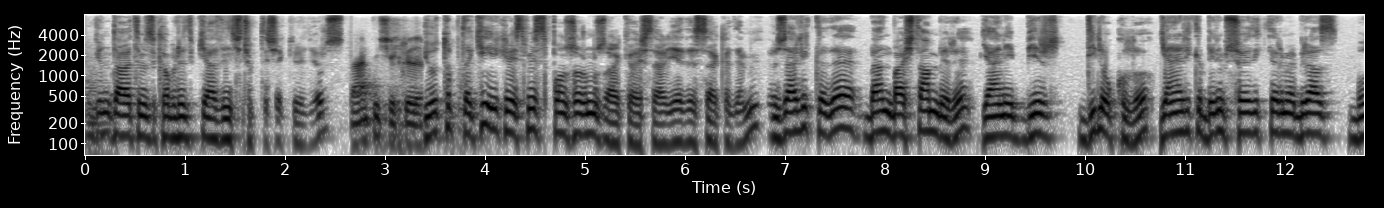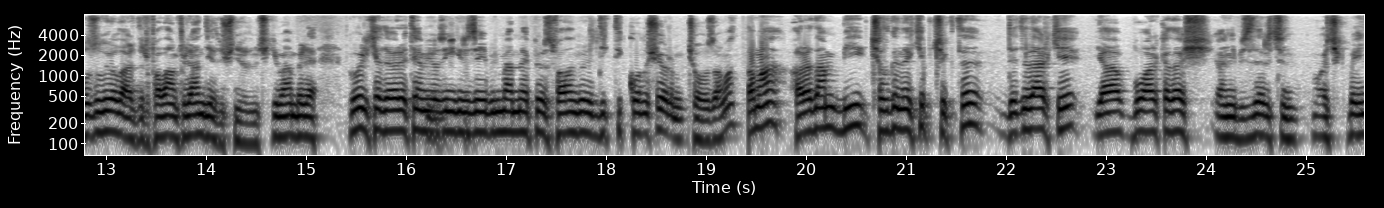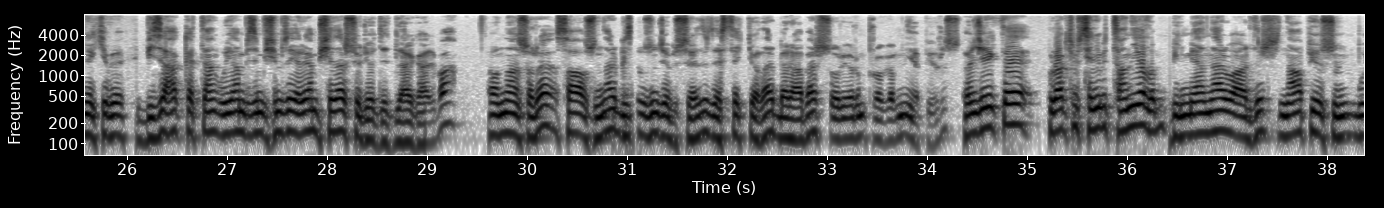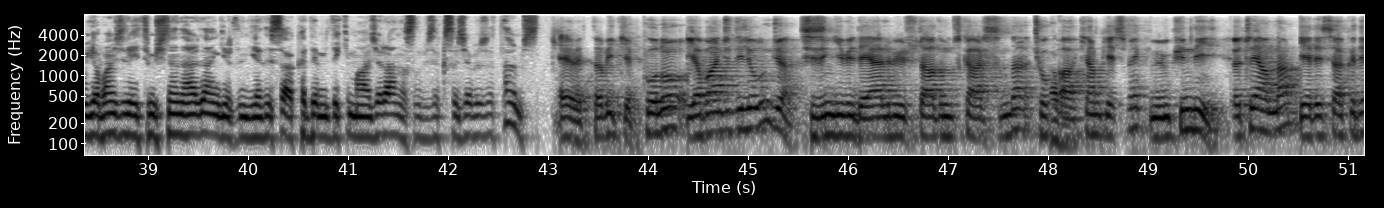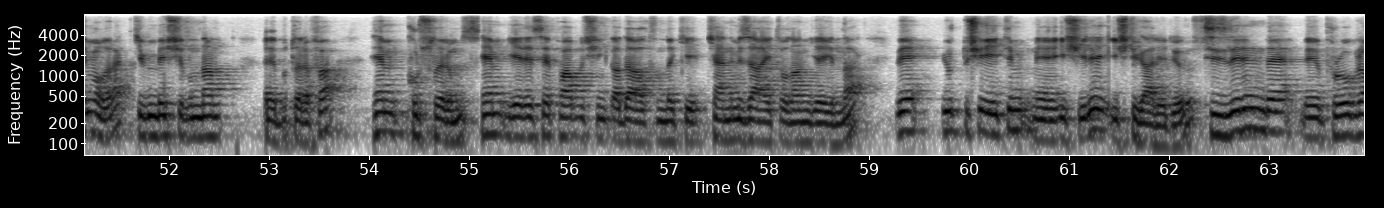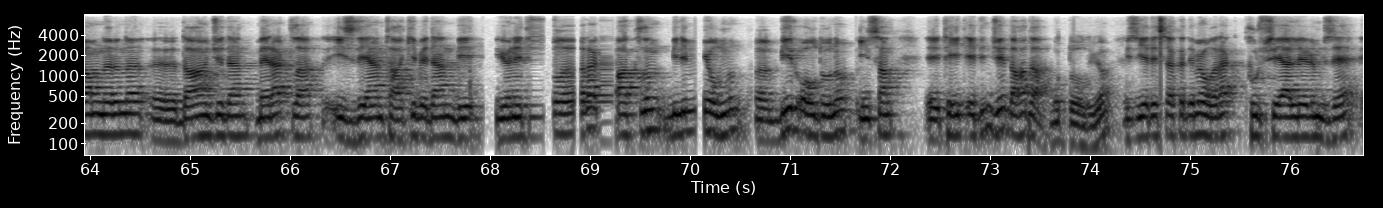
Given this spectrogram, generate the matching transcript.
Bugün davetimizi kabul edip geldiğin için çok teşekkür ediyoruz. Ben teşekkür ederim. YouTube'daki ilk resmi sponsorumuz arkadaşlar YDS Akademi. Özellikle de ben baştan beri yani bir dil okulu genellikle benim söylediklerime biraz bozuluyorlardır falan filan diye düşünüyordum. Çünkü ben böyle bu ülkede öğretemiyoruz İngilizceyi bilmem ne yapıyoruz falan böyle dik dik konuşuyorum çoğu zaman. Ama aradan bir çılgın ekip çıktı. Dediler ki ya bu arkadaş yani bizler için bu açık beyin ekibi bize hakikaten uyan bizim işimize yarayan bir şeyler söylüyor dediler galiba. Ondan sonra sağ olsunlar bizi uzunca bir süredir destekliyorlar. Beraber soruyorum programını yapıyoruz. Öncelikle Burak'cığım seni bir tanıyalım. Bilmeyenler vardır. Ne yapıyorsun? Bu yabancı dil eğitim işine nereden girdin? YDS Akademi'deki macera nasıl? Bize kısaca bir özetler misin? Evet tabii ki. Konu yabancı dil olunca sizin gibi değerli bir üstadımız karşısında çok Tabii. ahkam kesmek mümkün değil. Öte yandan YDS Akademi olarak 2005 yılından e, bu tarafa hem kurslarımız hem YDS Publishing adı altındaki kendimize ait olan yayınlar ve yurt dışı eğitim e, işiyle iştigal ediyoruz. Sizlerin de e, programlarını e, daha önceden merakla izleyen, takip eden bir yönetici olarak aklın bilim yolunun bir olduğunu insan teyit edince daha da mutlu oluyor. Biz YDS Akademi olarak kursiyerlerimize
